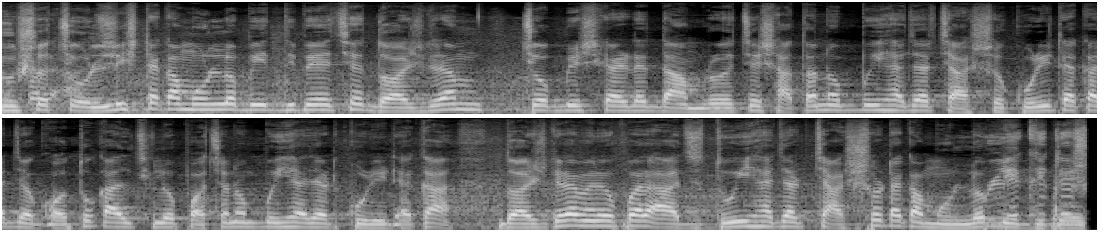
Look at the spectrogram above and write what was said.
দুশো চল্লিশ টাকা মূল্য বৃদ্ধি পেয়েছে দশ গ্রাম চব্বিশ ক্যারেটের দাম রয়েছে সাতানব্বই হাজার চারশো কুড়ি টাকা যা গতকাল ছিল পঁচানব্বই হাজার কুড়ি টাকা। দশ গ্রামের উপর আজ দুই হাজার চারশো টাকা মূল্য বৃদ্ধি পেয়েছে।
